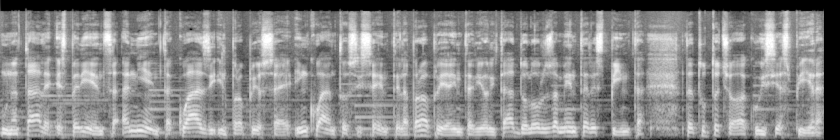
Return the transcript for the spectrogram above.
Una tale esperienza annienta quasi il proprio sé, in quanto si sente la propria interiorità dolorosamente respinta da tutto ciò a cui si aspira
